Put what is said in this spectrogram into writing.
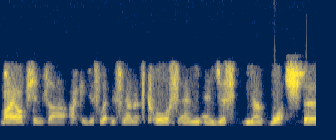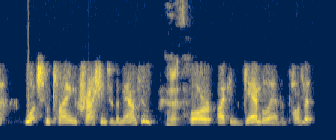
My options are I can just let this run its course and, and just you know watch the watch the plane crash into the mountain, Yeah. or I can gamble our deposit.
